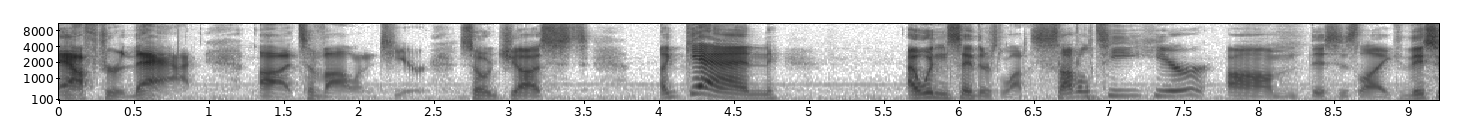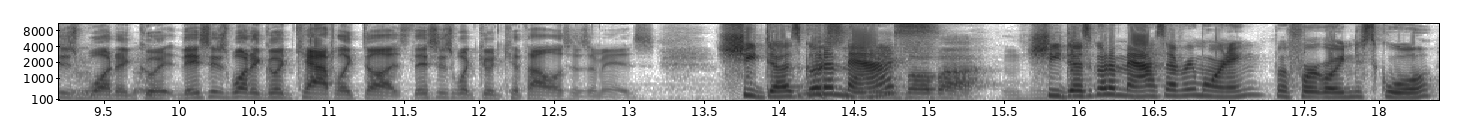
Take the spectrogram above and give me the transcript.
after that uh, to volunteer. So just again, I wouldn't say there's a lot of subtlety here. Um, this is like this is what a good this is what a good Catholic does. This is what good Catholicism is. She does go to Listen me, mass. Boba. Mm-hmm. She does go to mass every morning before going to school,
